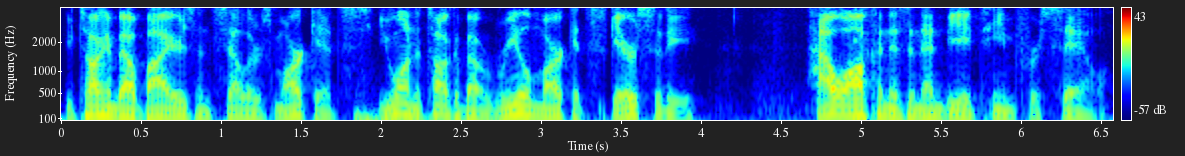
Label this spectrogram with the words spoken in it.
you're talking about buyers and sellers markets. You want to talk about real market scarcity. How often is an NBA team for sale?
